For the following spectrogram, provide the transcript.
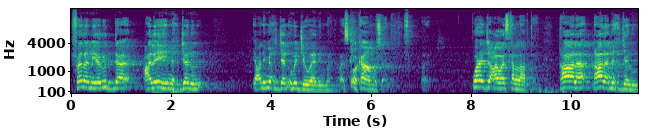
Falam yarudda calayhi mixjanun. Yani mixjan uma jawaabin marka. Waa ka aamusa warajaca waa iska laabtay. Qaala mixjanun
